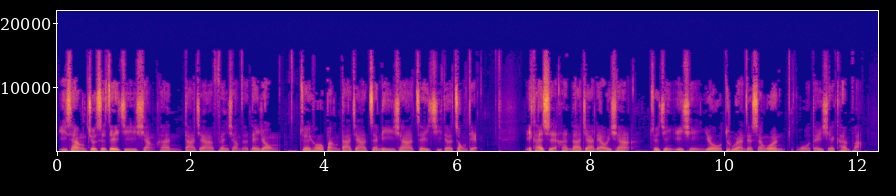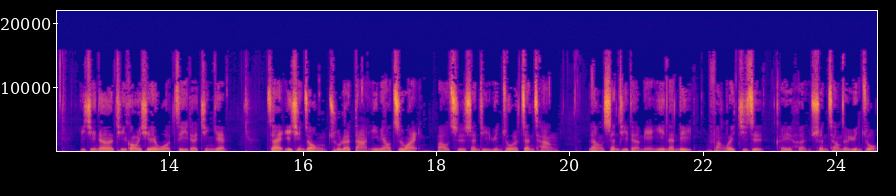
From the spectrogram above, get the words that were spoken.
以上就是这一集想和大家分享的内容，最后帮大家整理一下这一集的重点。一开始和大家聊一下最近疫情又突然的升温，我的一些看法，以及呢提供一些我自己的经验。在疫情中，除了打疫苗之外，保持身体运作的正常，让身体的免疫能力、防卫机制可以很顺畅的运作，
